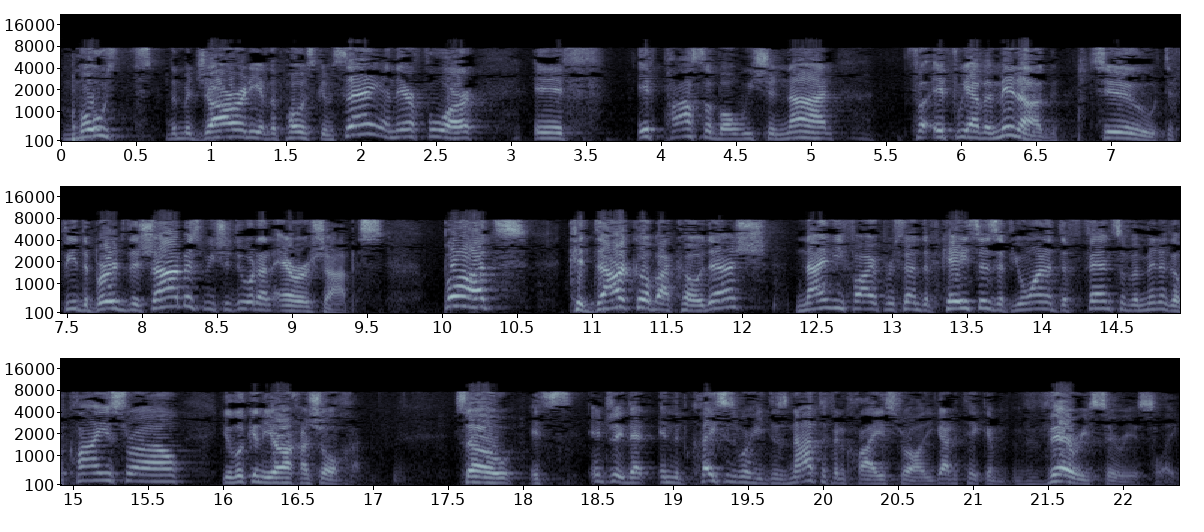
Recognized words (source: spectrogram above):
most, the majority of the poskim say, and therefore, if if possible, we should not, if we have a minug to, to feed the birds of the Shabbos, we should do it on Erev Shabbos. But, Kedarko Bakodesh, 95% of cases, if you want a defense of a minug of Klal Yisrael, you look in the Aruch HaShulchan. So, it's interesting that in the places where he does not defend Klal Yisrael, you gotta take him very seriously.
